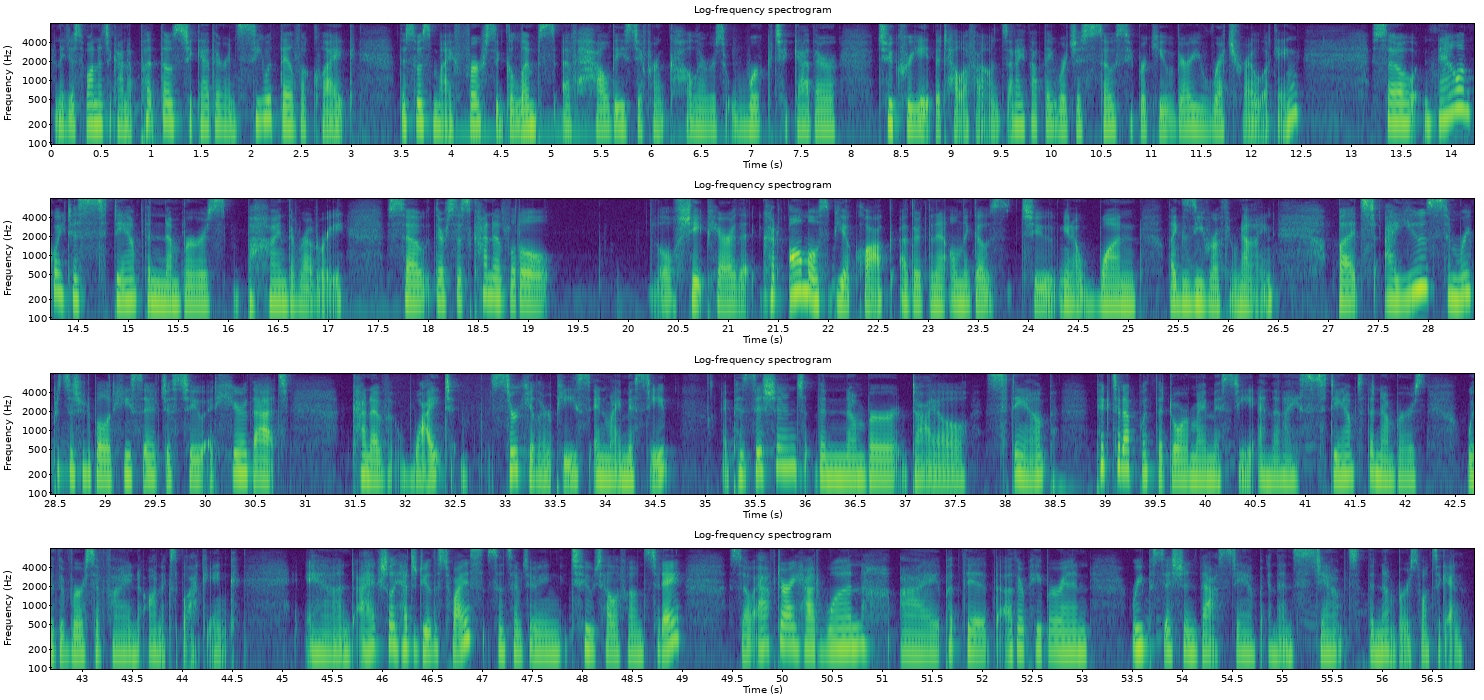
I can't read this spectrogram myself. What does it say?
And I just wanted to kind of put those together and see what they look like. This was my first glimpse of how these different colors work together to create the telephones. And I thought they were just so super cute, very retro looking. So now I'm going to stamp the numbers behind the rotary. So there's this kind of little little shape here that could almost be a clock other than it only goes to you know one like zero through nine but i used some repositionable adhesive just to adhere that kind of white circular piece in my MISTI i positioned the number dial stamp picked it up with the door of my MISTI, and then I stamped the numbers with VersaFine Onyx Black ink. And I actually had to do this twice since I'm doing two telephones today. So after I had one, I put the, the other paper in, repositioned that stamp, and then stamped the numbers once again.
